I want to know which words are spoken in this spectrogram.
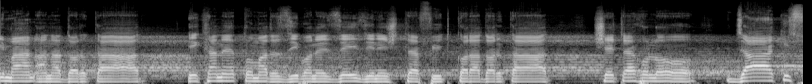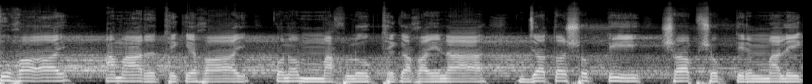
ইমান আনা দরকার, এখানে তোমার জীবনে যেই জিনিসটা ফিট করা দরকার, সেটা হলো যা কিছু হয় আমার থেকে হয়, কোনো মাখলুক থেকে হয় না। যত শক্তি, সব শক্তির মালিক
